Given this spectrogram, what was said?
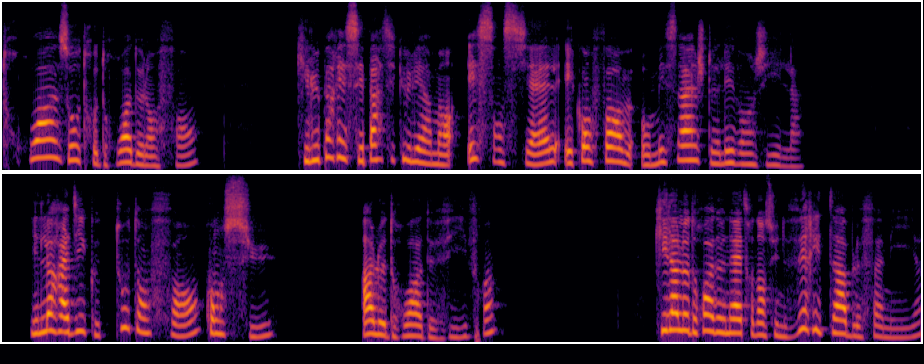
trois autres droits de l'enfant qui lui paraissaient particulièrement essentiels et conformes au message de l'Évangile. Il leur a dit que tout enfant conçu a le droit de vivre, qu'il a le droit de naître dans une véritable famille,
